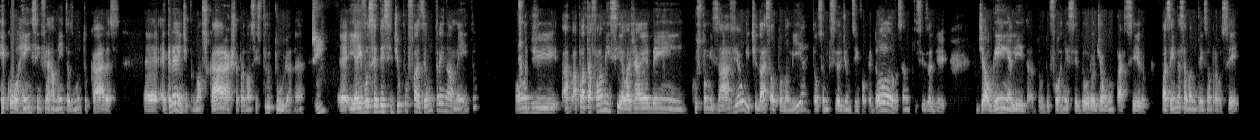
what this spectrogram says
recorrência em ferramentas muito caras, é, é grande para o nosso caixa, para a nossa estrutura, né? Sim. É, e aí você decidiu por fazer um treinamento onde a, a, plataforma em si ela já é bem customizável e te dá essa autonomia, então você não precisa de um desenvolvedor, você não precisa de, de alguém ali, da, do, do, fornecedor ou de algum parceiro fazendo essa manutenção para você,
